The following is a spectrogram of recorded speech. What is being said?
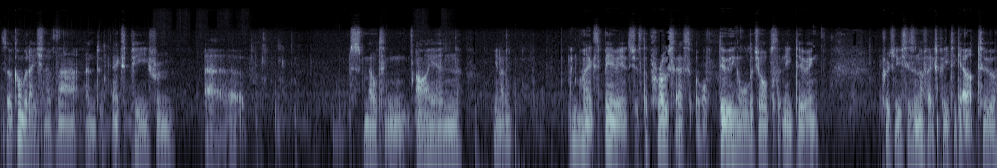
So a combination of that and XP from uh, smelting iron, you know, in my experience, just the process of doing all the jobs that need doing produces enough XP to get up to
